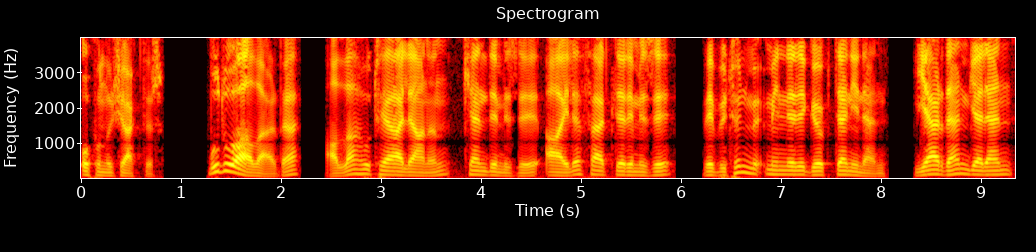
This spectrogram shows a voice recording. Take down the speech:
okunacaktır. Bu dualarda Allahu Teala'nın kendimizi, aile fertlerimizi ve bütün müminleri gökten inen, yerden gelen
